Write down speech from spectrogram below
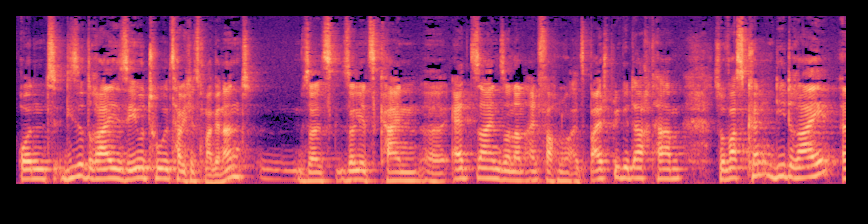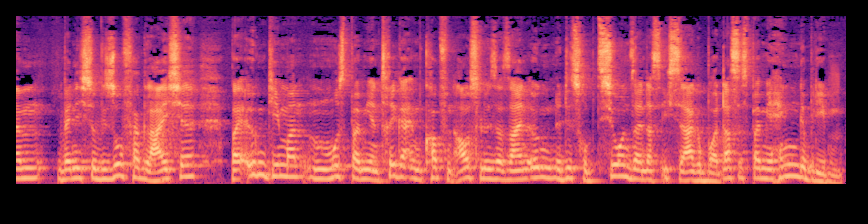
Und diese drei SEO-Tools habe ich jetzt mal genannt soll, jetzt kein äh, Ad sein, sondern einfach nur als Beispiel gedacht haben. So, was könnten die drei, ähm, wenn ich sowieso vergleiche, bei irgendjemandem muss bei mir ein Trigger im Kopf, ein Auslöser sein, irgendeine Disruption sein, dass ich sage, boah, das ist bei mir hängen geblieben.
